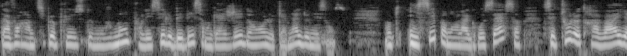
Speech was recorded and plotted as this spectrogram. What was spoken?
d'avoir un petit peu plus de mouvement pour laisser le bébé s'engager dans le canal de naissance. Donc ici, pendant la grossesse, c'est tout le travail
